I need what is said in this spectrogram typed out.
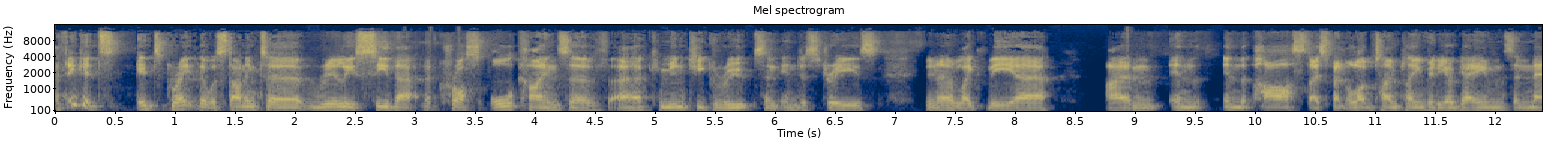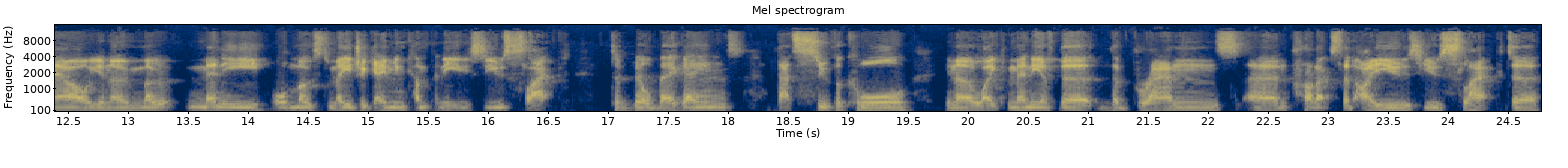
I think it's it's great that we're starting to really see that across all kinds of uh, community groups and industries. You know, like the uh, um, in in the past, I spent a lot of time playing video games, and now you know mo- many or most major gaming companies use Slack to build their games. That's super cool. You know, like many of the the brands and products that I use use Slack to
